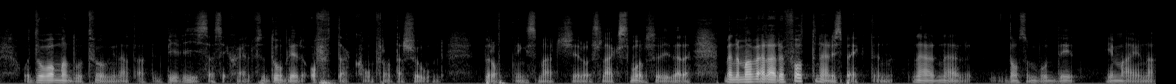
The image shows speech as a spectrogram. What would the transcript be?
och då var man då tvungen att, att bevisa sig själv. Så då blev det ofta konfrontation, brottningsmatcher och slagsmål och så vidare. Men när man väl hade fått den här respekten, när, när de som bodde i, i Majorna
